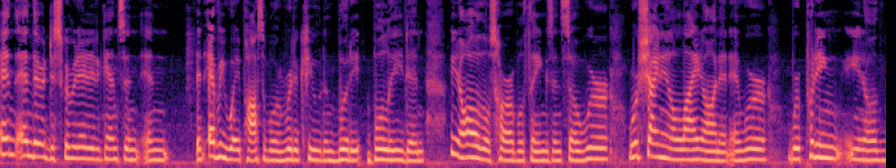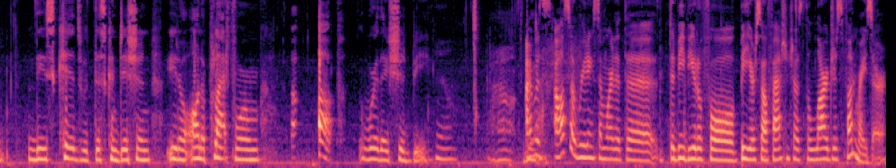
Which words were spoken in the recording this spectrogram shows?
and and they're discriminated against in in in every way possible and ridiculed and bullied, bullied and you know all of those horrible things and so we're we're shining a light on it and we're we're putting you know these kids with this condition you know on a platform uh, up where they should be Yeah. I was also reading somewhere that the the Be Beautiful, Be Yourself fashion show is the largest fundraiser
